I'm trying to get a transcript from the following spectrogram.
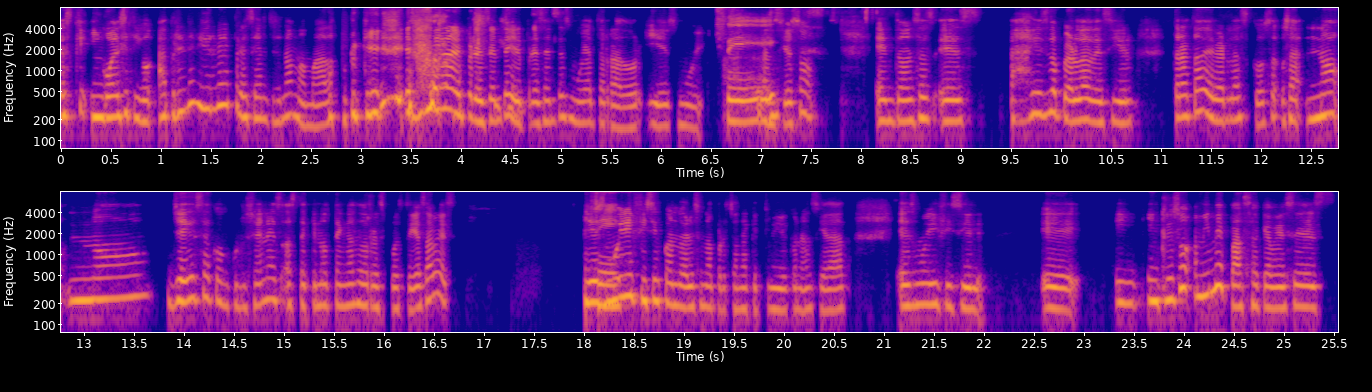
es que igual si te digo, aprende a vivir en el presente, es una mamada, porque es en el presente y el presente es muy aterrador y es muy ansioso. Entonces es, es lo peor de decir, trata de ver las cosas, o sea, no, no llegues a conclusiones hasta que no tengas la respuesta, ya sabes. Y es muy difícil cuando eres una persona que vive con ansiedad, es muy difícil eh, incluso a mí me pasa que a veces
